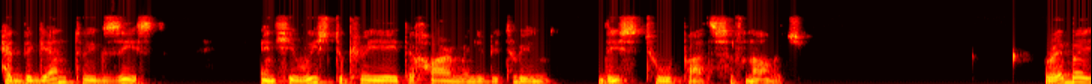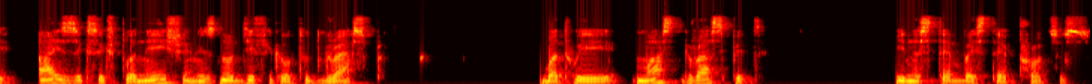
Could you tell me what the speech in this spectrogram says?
had begun to exist, and he wished to create a harmony between these two paths of knowledge. Rabbi Isaac's explanation is not difficult to grasp, but we must grasp it in a step by step process.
